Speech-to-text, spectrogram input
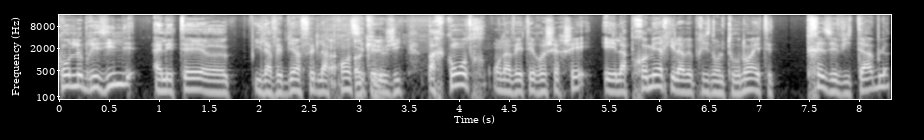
contre le Brésil, elle était, euh, il avait bien fait de la prendre, Ah, c'était logique. Par contre, on avait été recherché et la première qu'il avait prise dans le tournoi était très évitable.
